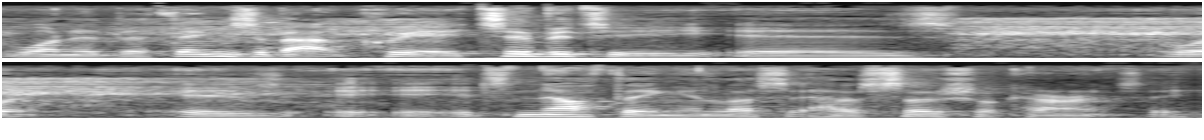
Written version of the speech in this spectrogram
one of the things about creativity is, what is it, it's nothing unless it has social currency.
